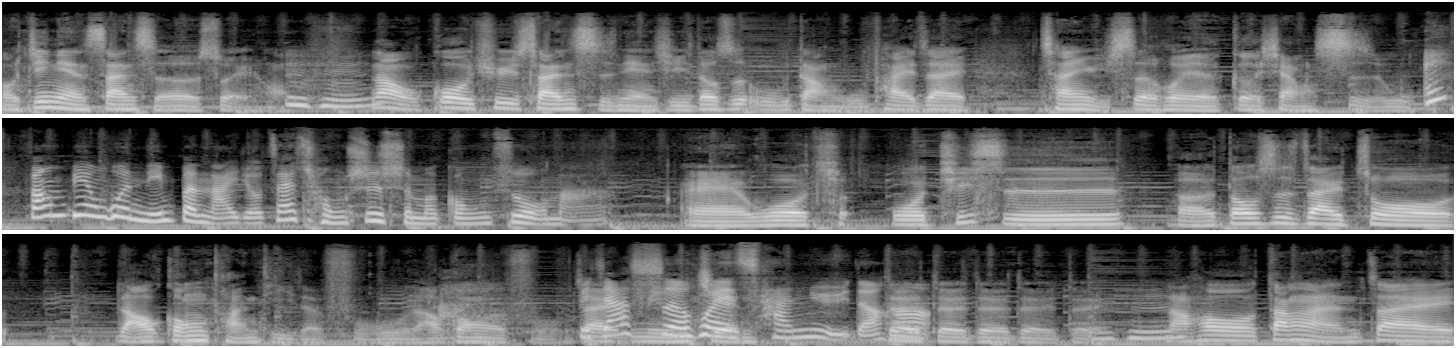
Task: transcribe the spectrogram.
我今年三十二岁哈，嗯、那我过去三十年其实都是无党无派在参与社会的各项事务。哎、欸，方便问您本来有在从事什么工作吗？哎、欸，我我其实呃都是在做劳工团体的服务，劳工的服务，比较社会参与的哈。对对对对对。嗯、然后当然在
